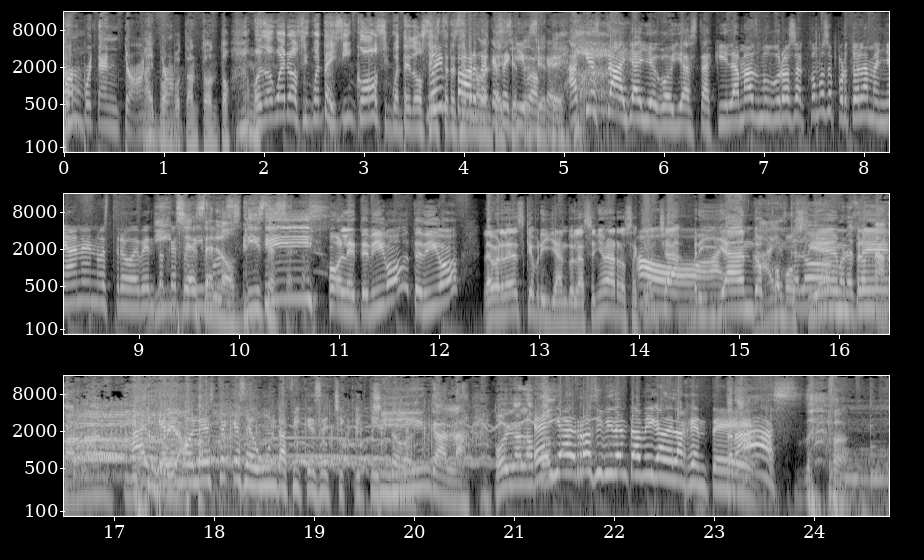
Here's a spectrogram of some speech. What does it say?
pompo tan tonto. Ay, pompo tan tonto. Oiga, bueno, 55, 52, No 6, 3, 0, importa que se 97, equivoque. 7. Aquí está, ya llegó, ya está aquí. La más mugrosa. ¿Cómo se portó la mañana en nuestro evento que tuvimos? Díceselos, díceselos. Híjole, te digo, te digo. La verdad es que brillando. La señora Rosa Concha Ay. brillando Ay, como es que siempre. Al que le moleste que se hunda, fíjese, chiquitito. Chingala. Oiga, la. Ella es Rosy Vidente, amiga de la gente. ¡Tras!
